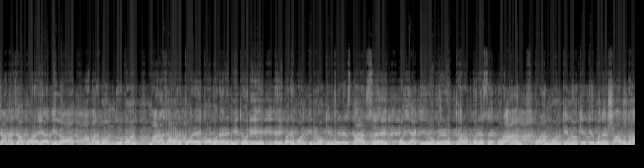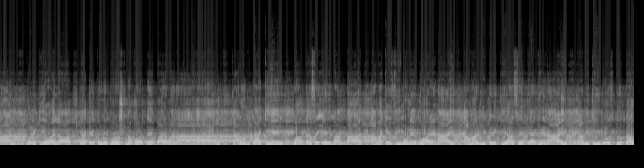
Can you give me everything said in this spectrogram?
জানাজা পড়াইয়া দিল। আমার বন্ধুগণ, মারা যাওয়ার পরে কবরের ভিতরে এইবারে মনকির নকির ফেরেস্তা আসছে। ওই একই রূপের রূপ ধারণ করেছে কোরআন। কোরআন মনকির নকিরকে বলে, সাবধান। বলে, কি হইল? একে কোনো প্রশ্ন করতে পারবা না। কারণটা কি? বলতেছে, এই বান্দা আমাকে জীবনে পড়ে নাই। আমার ভিতরে কি আছে দেখে নাই। আমি কি বস্তু তাও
